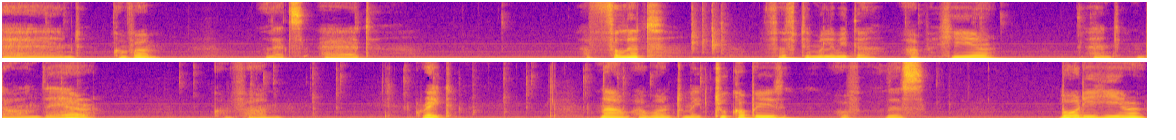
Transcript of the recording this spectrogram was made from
and confirm. Let's add a fillet 50 millimeter up here and down there confirm. Great. Now I want to make two copies of this body here.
